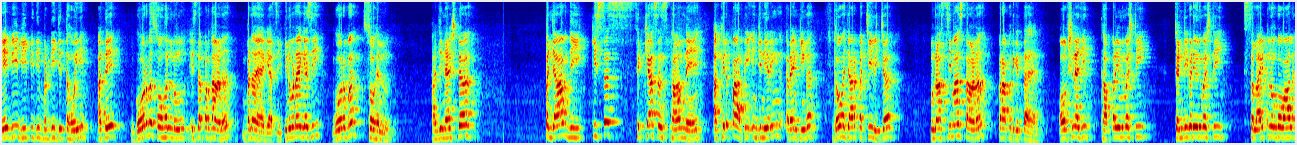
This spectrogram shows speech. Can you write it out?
ABBP ਦੀ ਵੱਡੀ ਜਿੱਤ ਹੋਈ ਅਤੇ ਗੌਰਵ ਸੋਹਲ ਨੂੰ ਇਸ ਦਾ ਪ੍ਰਧਾਨ ਬਣਾਇਆ ਗਿਆ ਸੀ। ਕਿਹਨੂੰ ਬਣਾਇਆ ਗਿਆ ਸੀ? ਗੌਰਵ ਸੋਹਲ ਨੂੰ। ਹਾਂਜੀ ਨੈਕਸਟ ਪੰਜਾਬ ਦੀ ਕਿਸ ਸਿੱਖਿਆ ਸੰਸਥਾਨ ਨੇ ਅਖਿਲ ਭਾਰਤੀ ਇੰਜੀਨੀਅਰਿੰਗ ਰੈਂਕਿੰਗ 2025 ਵਿੱਚ 79ਵਾਂ ਸਥਾਨ ਪ੍ਰਾਪਤ ਕੀਤਾ ਹੈ। ਆਪਸ਼ਨ ਹੈ ਜੀ Thapar university, Chandigarh university, SLIET Longowal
